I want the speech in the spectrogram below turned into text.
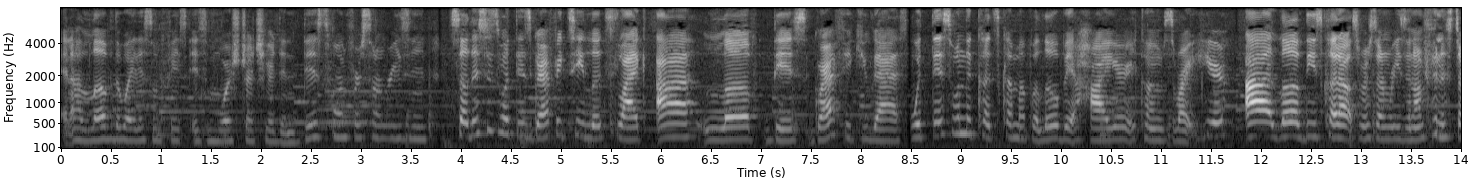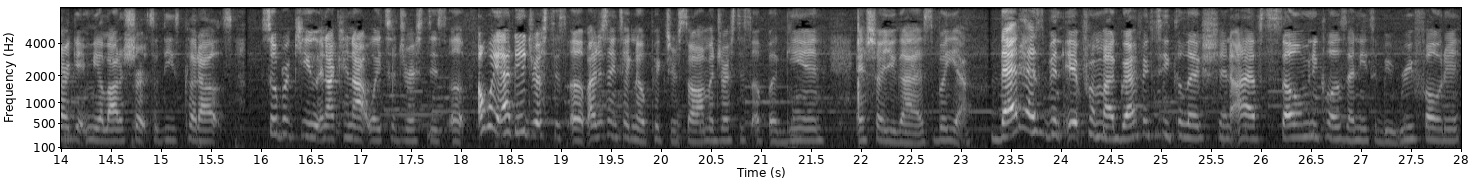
and i love the way this one fits. It's more stretchier than this one for some reason. So this is what this graphic tee looks like. I love this graphic you guys. With this one the cuts come up a little bit higher. It comes right here. I love these cutouts for some reason. I'm gonna start getting me a lot of shirts with these cutouts super cute and I cannot wait to dress this up. Oh wait, I did dress this up. I just ain't take no pictures, so I'm gonna dress this up again and show you guys. But yeah, that has been it from my graphic tee collection. I have so many clothes that need to be refolded.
